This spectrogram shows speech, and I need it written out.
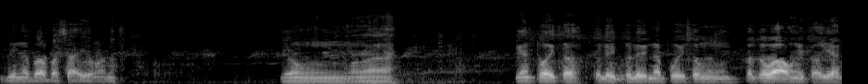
Hindi nababasa yung ano. Yung mga yan po ito. Tuloy-tuloy na po itong paggawa kong ito. Yan.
